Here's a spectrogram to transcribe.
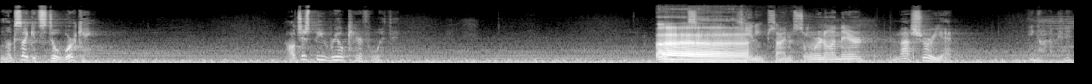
looks like it's still working. I'll just be real careful with it. Uh. See any sign of Soren on there? I'm not sure yet. Hang on a minute.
